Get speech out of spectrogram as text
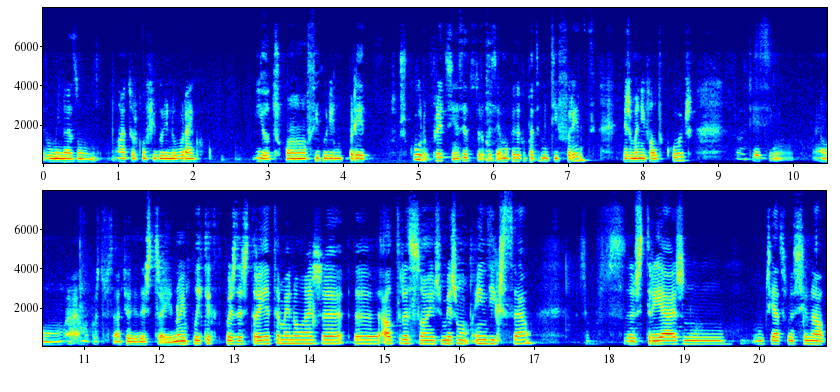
iluminas um, um ator com figurino branco e outro com um figurino preto, escuro, preto, cinzento, outra coisa, é uma coisa completamente diferente, mesmo a nível de cor. Pronto, é assim, é, um, é uma construção à teoria da estreia. Não implica que depois da estreia também não haja uh, alterações, mesmo em digressão. Se estreares num, teatro nacional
